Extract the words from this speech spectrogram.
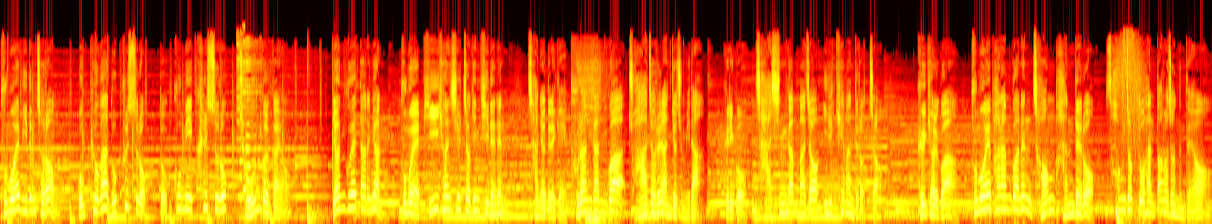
부모의 믿음처럼 목표가 높을수록 또 꿈이 클수록 좋은 걸까요? 연구에 따르면 부모의 비현실적인 기대는 자녀들에게 불안감과 좌절을 안겨줍니다. 그리고 자신감마저 잃게 만들었죠. 그 결과 부모의 바람과는 정반대로 성적 또한 떨어졌는데요.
